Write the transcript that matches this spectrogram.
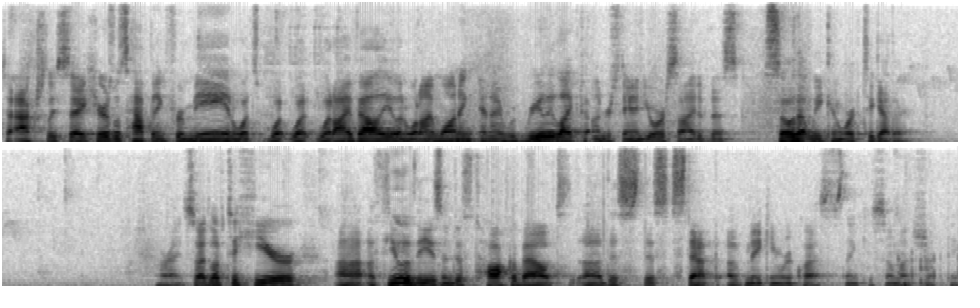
to actually say, here's what's happening for me and what's, what, what, what I value and what I'm wanting, and I would really like to understand your side of this so that we can work together. All right, so I'd love to hear uh, a few of these and just talk about uh, this, this step of making requests. Thank you so much, Shakti.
